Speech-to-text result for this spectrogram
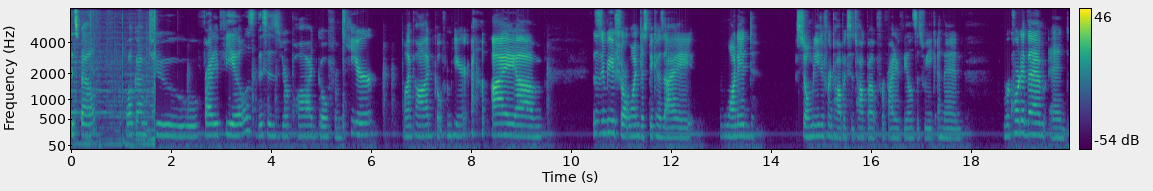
It's Belle. Welcome to Friday Feels. This is your pod. Go from here. My pod. Go from here. I um. This is gonna be a short one, just because I wanted so many different topics to talk about for Friday Feels this week, and then recorded them and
